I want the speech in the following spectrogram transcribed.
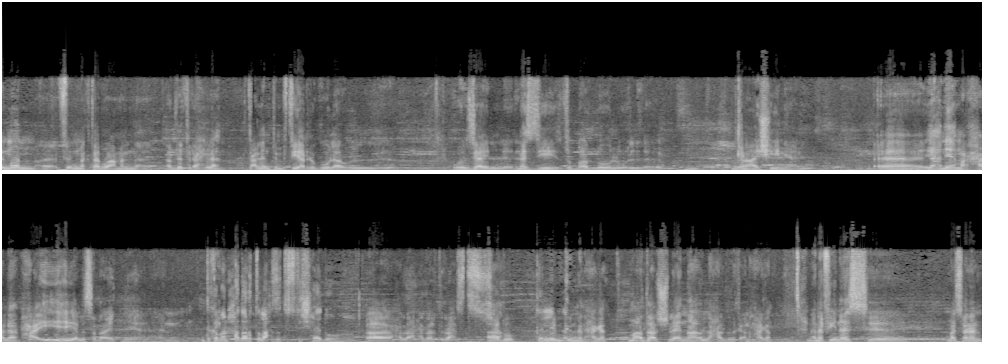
المهم في المكتبة عملنا قضيت رحلة اتعلمت فيها الرجولة وال وإزاي الناس دي الظباط دول وال... كانوا عايشين يعني. يعني هي مرحلة حقيقي هي اللي صنعتني يعني, يعني انت كمان حضرت لحظة استشهاده. آه حضرت لحظة استشهاده. آه، يمكن بقى. من حاجات ما أقدرش لأن هقول لحضرتك أنا حاجة. أنا في ناس آه مثلا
